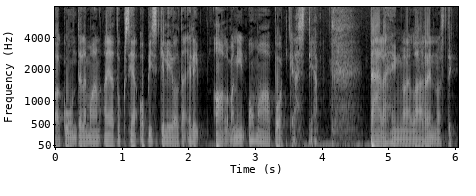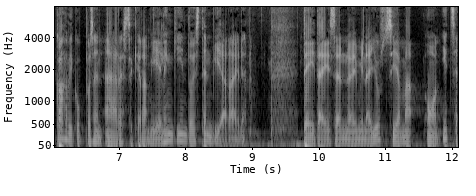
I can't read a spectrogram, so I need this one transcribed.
Tervetuloa kuuntelemaan ajatuksia opiskelijoilta eli Almanin omaa podcastia. Täällä hengaillaan rennosti kahvikupposen ääressä kerran mielenkiintoisten vieraiden. Teitä isännöi minä Jussi ja mä oon itse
